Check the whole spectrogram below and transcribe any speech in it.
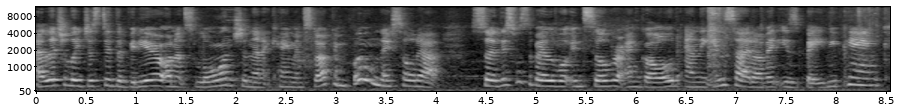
I literally just did the video on its launch and then it came in stock and boom, they sold out. So this was available in silver and gold and the inside of it is baby pink.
